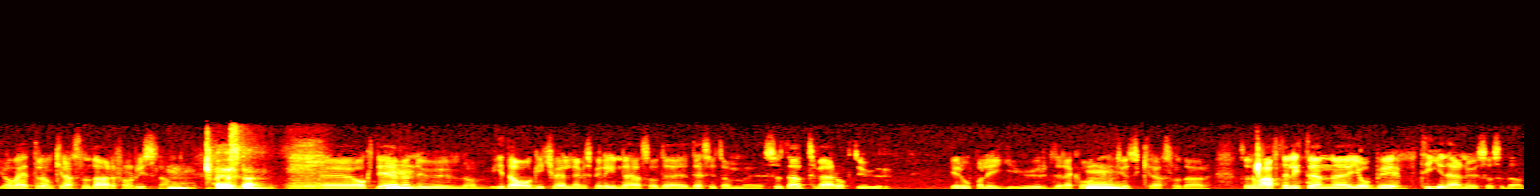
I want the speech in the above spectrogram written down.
ja, vad heter de, Krasnodar från Ryssland. Mm. Ja, just det. Eh, och det är även nu, idag ikväll när vi spelar in det här så det dessutom eh, Sociedad tyvärr åkt ur Europa League, ur det där kvalet mm. mot just Krasnodar. Så de har haft en liten eh, jobbig tid här nu, Sociedad.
